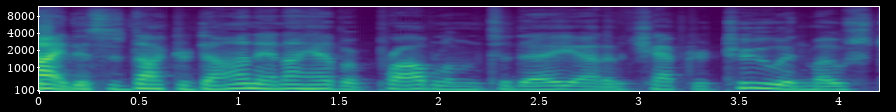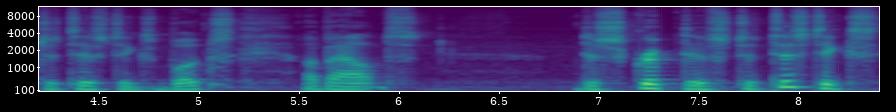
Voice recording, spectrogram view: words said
Hi, this is Dr. Don, and I have a problem today out of Chapter 2 in most statistics books about descriptive statistics,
